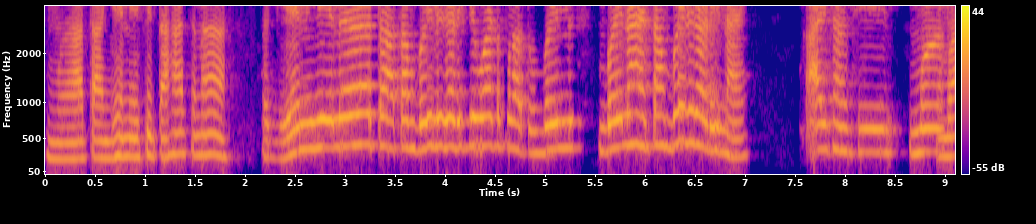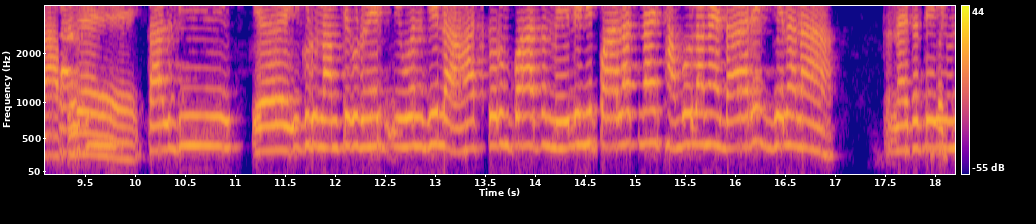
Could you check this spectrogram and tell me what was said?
मग आता घेऊन येशील तहाच ना. तर आता बैलगाडीची वाट पाहतो. बैल बैल आहे तर बैलगाडी नाही. काय सांगशील? मग काल बी इकडून आमच्याकडून एक इवन गेला. हात करून पाहत मेलेनी पाहिलाच नाही थांबवला नाही डायरेक्ट गेला ना. नाही तर ते येऊन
